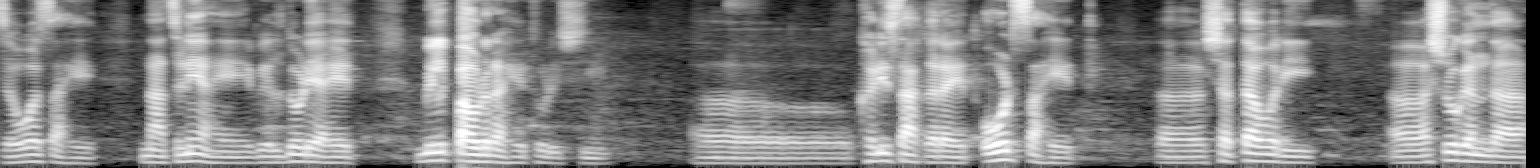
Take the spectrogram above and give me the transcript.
जवस आहे नाचणी आहे वेलदोडे आहेत मिल्क पावडर आहे थोडीशी खडीसाखर आहेत ओट्स आहेत शतावरी अश्वगंधा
